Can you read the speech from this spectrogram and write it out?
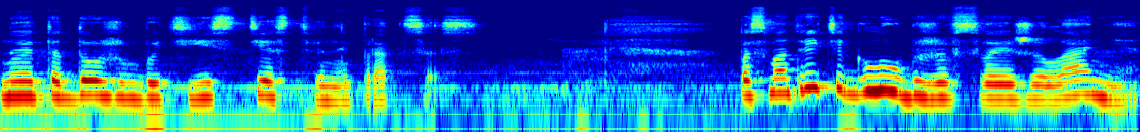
Но это должен быть естественный процесс. Посмотрите глубже в свои желания,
